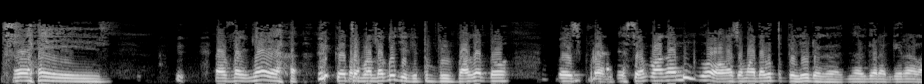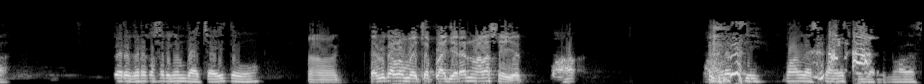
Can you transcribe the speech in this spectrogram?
Hey, efeknya ya kacamataku jadi tebel banget tuh. Pas SMA kan, wah kacamataku tebelnya udah gak, gak kira-kira lah. gara-gara keseringan baca itu. Eh, tapi kalau baca pelajaran malas ya Yud. Ma males sih, males, males bener, males.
